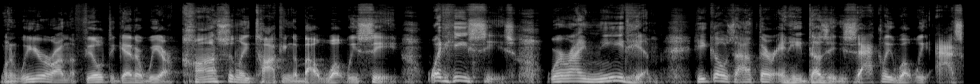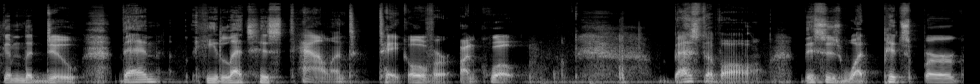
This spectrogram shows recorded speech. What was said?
When we are on the field together, we are constantly talking about what we see, what he sees, where I need him. He goes out there and he does exactly what we ask him to do. Then he lets his talent take over, unquote. Best of all, this is what Pittsburgh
